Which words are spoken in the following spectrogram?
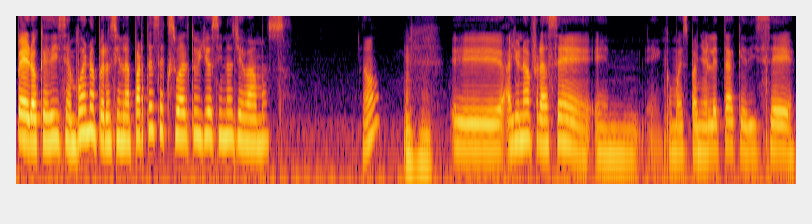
pero que dicen, bueno, pero si en la parte sexual tú y yo sí nos llevamos, ¿no? Eh, hay una frase en, como españoleta que dice,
